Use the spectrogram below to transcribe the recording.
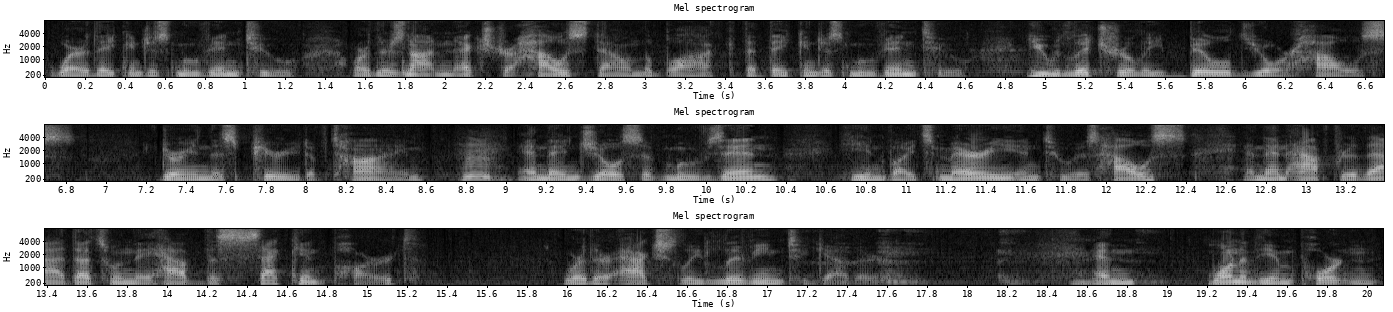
where they can just move into, or there's not an extra house down the block that they can just move into. You literally build your house during this period of time. Hmm. And then Joseph moves in, he invites Mary into his house. And then after that, that's when they have the second part where they're actually living together. Hmm. And one of the important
